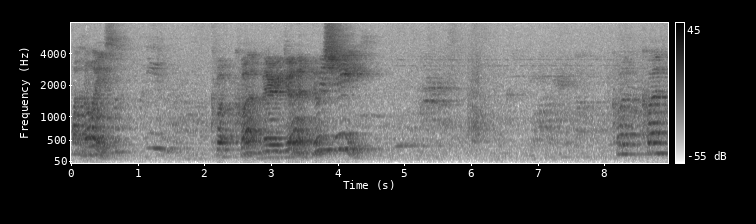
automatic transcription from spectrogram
What noise? Q. Qu, qu. Very good. Who is she? Qu, qu.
